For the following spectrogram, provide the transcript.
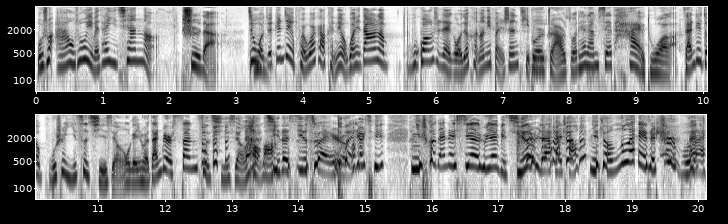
我说啊，我说我以为他一千呢。是的。就我觉得跟这个 pre workout 肯定有关系，当然了，不光是这个，我觉得可能你本身体力不是，主要是昨天咱们歇太多了，咱这就不是一次骑行，我跟你说，咱这是三次骑行，好吗？骑的稀碎是吧？对，这骑，你说咱这歇的时间比骑的时间还长，你能累的是不累？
